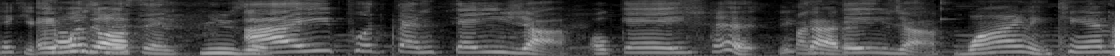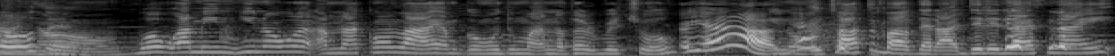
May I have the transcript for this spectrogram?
take your It clothes off listen. music. I put Fantasia, okay? Shit, you got it. Wine and I candles know. Well, I mean, you know what? I'm not gonna lie. I'm going to do my another ritual. yeah, You know, yeah. we talked about that. I did it last night.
